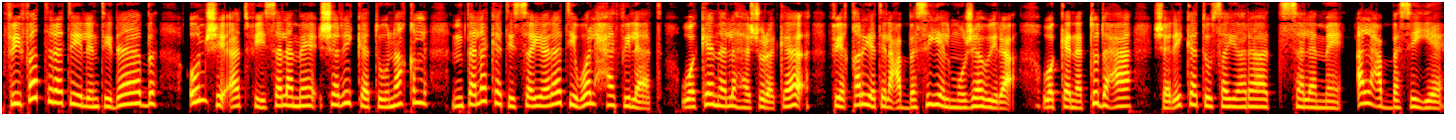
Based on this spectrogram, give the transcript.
في فترة الانتداب أنشئت في سلمة شركة نقل امتلكت السيارات والحافلات وكان لها شركاء في قرية العباسية المجاورة وكانت تدعى شركة سيارات سلمة العباسية.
